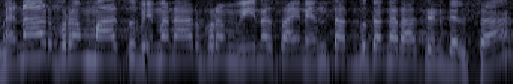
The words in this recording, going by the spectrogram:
Men are from Mars women are from Venus ఆయన ఎంత అద్భుతంగా రాసిండు తెలుసా?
